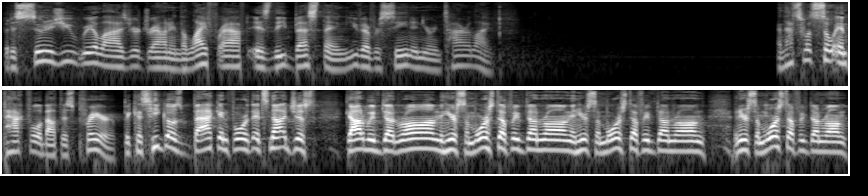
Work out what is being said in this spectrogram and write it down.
But as soon as you realize you're drowning, the life raft is the best thing you've ever seen in your entire life. And that's what's so impactful about this prayer because he goes back and forth. It's not just, God, we've done wrong, and here's some more stuff we've done wrong, and here's some more stuff we've done wrong, and here's some more stuff we've done wrong.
